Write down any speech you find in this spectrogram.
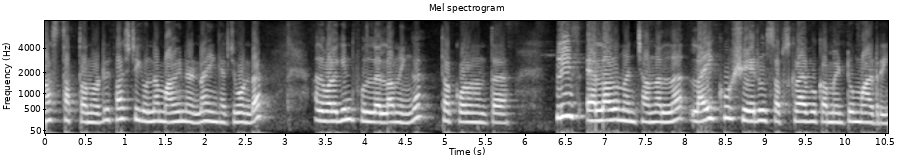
ಮಸ್ತ್ ಆಗ್ತಾವ ನೋಡ್ರಿ. ಫಸ್ಟ್ ಈಗ ಮಾವಿನ ಹಣ್ಣ ಹಿಂಗೆ ಹಚ್ಕೊಂಡ ಅದು ಒಳಗಿಂದ ಫುಲ್ ಎಲ್ಲ ಹಿಂಗೆ ತಕ್ಕೊಳ್ಳೋಣಂತ ಪ್ಲೀಸ್ ಎಲ್ಲರೂ ನನ್ನ ಚಾನಲ್ನ ಲೈಕು ಶೇರು ಸಬ್ಸ್ಕ್ರೈಬು ಕಮೆಂಟು ಮಾಡಿರಿ.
